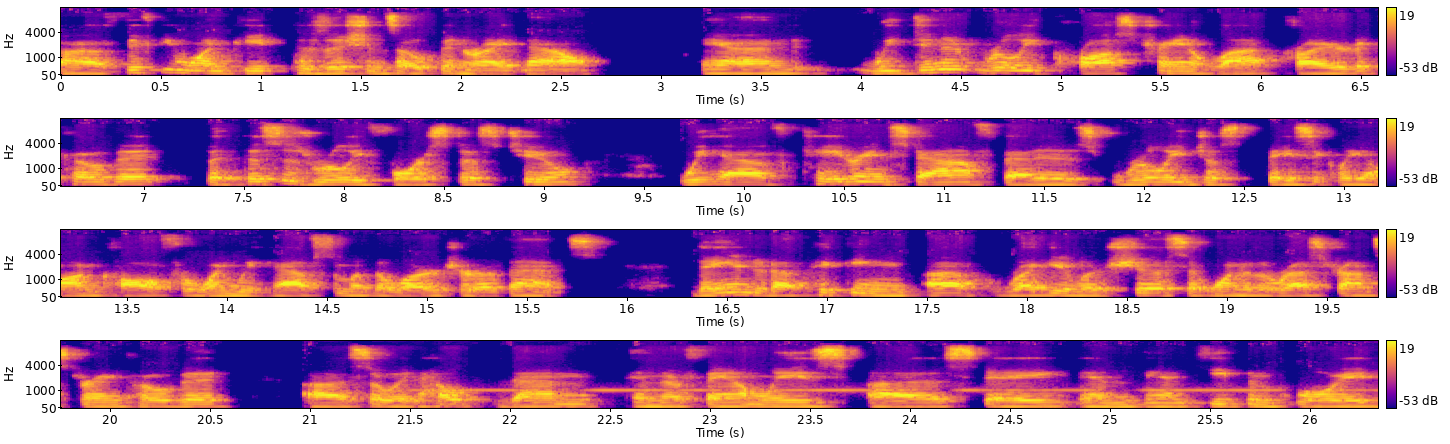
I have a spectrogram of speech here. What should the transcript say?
uh, 51 positions open right now. And we didn't really cross train a lot prior to COVID, but this has really forced us to. We have catering staff that is really just basically on call for when we have some of the larger events. They ended up picking up regular shifts at one of the restaurants during COVID. Uh, so it helped them and their families uh, stay and, and keep employed,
